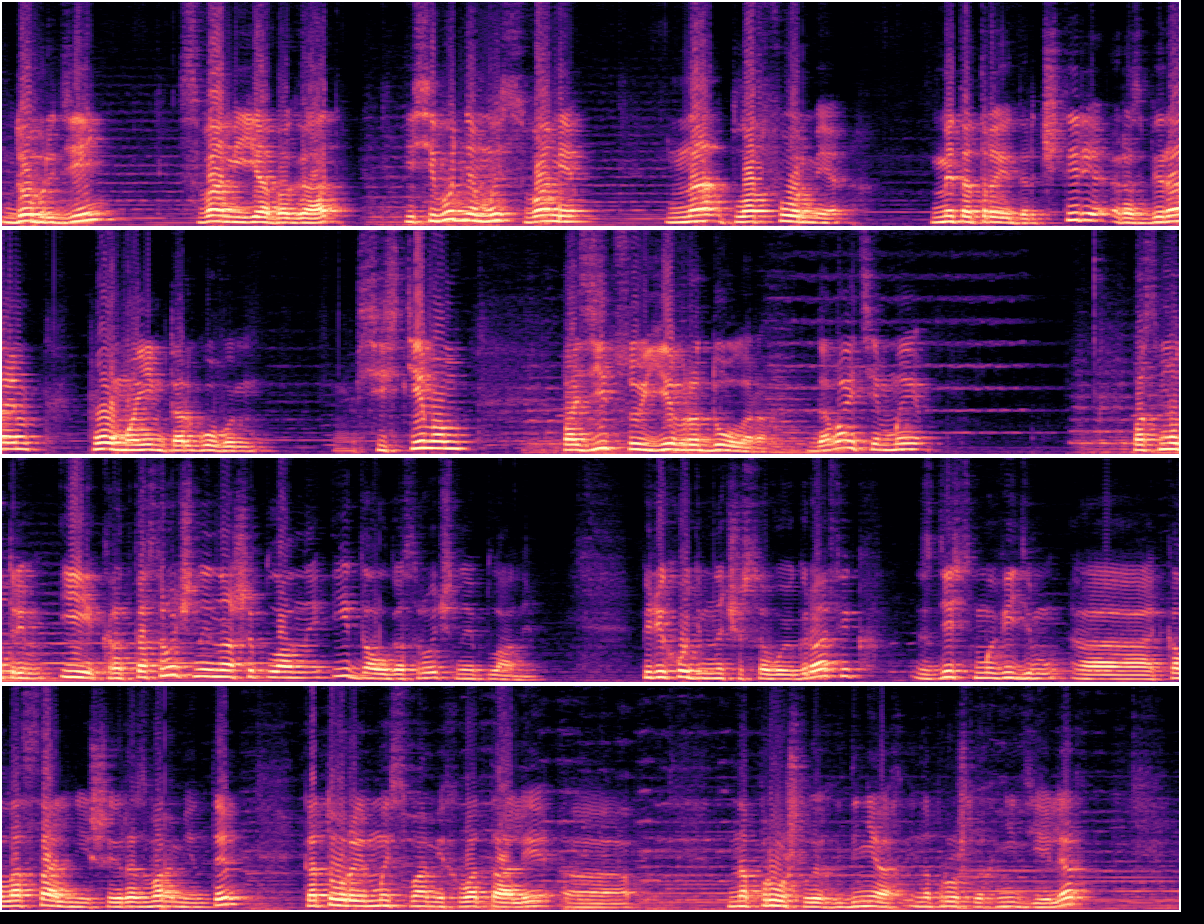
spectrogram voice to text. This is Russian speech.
Добрый день, с вами я Богат, и сегодня мы с вами на платформе MetaTrader 4 разбираем по моим торговым системам позицию евро-доллара. Давайте мы посмотрим и краткосрочные наши планы, и долгосрочные планы. Переходим на часовой график. Здесь мы видим э, колоссальнейшие разворменты которые мы с вами хватали э, на прошлых днях и на прошлых неделях.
